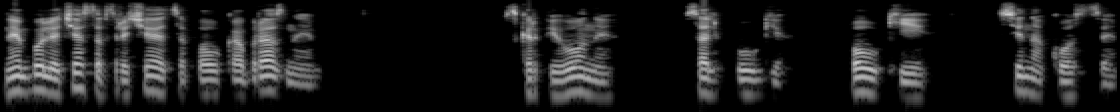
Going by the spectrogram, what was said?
Наиболее часто встречаются паукообразные скорпионы, сальпуги, пауки, сенокосцы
